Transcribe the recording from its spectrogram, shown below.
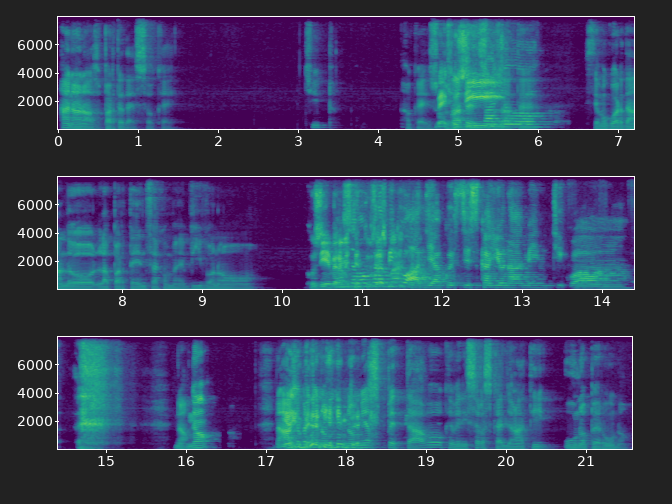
Ah no, no, parte adesso, ok. Chip. Ok, scusate, Beh, così... scusate. Stiamo guardando la partenza come vivono. Così è veramente non siamo ancora abituati a questi scaglionamenti qua. no. No. no anche perché non, non, mi aspettavo che venissero scaglionati uno per uno.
